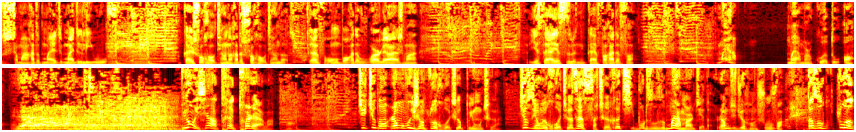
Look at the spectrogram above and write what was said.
什么还得买买这个礼物。该说好听的还得说好听的，该发红包还得五二零什么。一三一四了，你该发还得发，慢慢慢过渡啊，不要一下太突然了啊！就就跟人们为什么坐火车不用车，就是因为火车在刹车和起步的时候是慢慢接的，人们就觉得很舒服。但是坐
